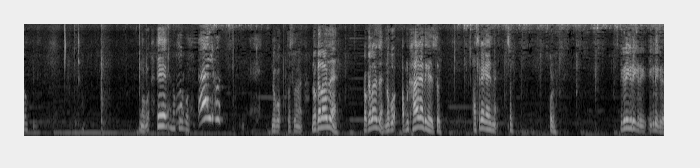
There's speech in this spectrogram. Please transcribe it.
ठेव ठेव नको हे नको नको नको तसलं नाही डोक्याला लावायचं आहे डोक्याला लावायचं आहे नको आपण खायला काय घ्यायचं चल असं काय घ्यायचं नाही चल पुढं इकडे इकडे इकडे इकडे इकडे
